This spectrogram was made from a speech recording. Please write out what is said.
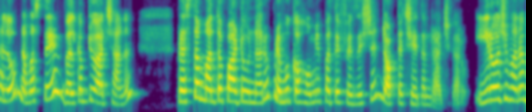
హలో నమస్తే వెల్కమ్ టు అవర్ ఛానల్ ప్రస్తుతం మనతో పాటు ఉన్నారు ప్రముఖ homeopathy physician doctor Chetan Raj గారు. ఈ రోజు మనం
